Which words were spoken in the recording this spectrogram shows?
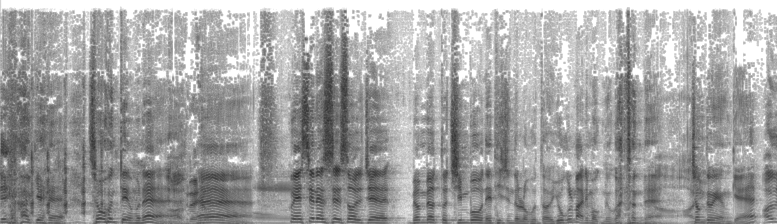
일각의 소문 때문에 아, 그래요? 예. 어. 그 SNS에서 이제 몇몇 또 진보 네티즌들로부터 욕을 많이 먹는 것 같던데 아. 정동영계. 아유,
